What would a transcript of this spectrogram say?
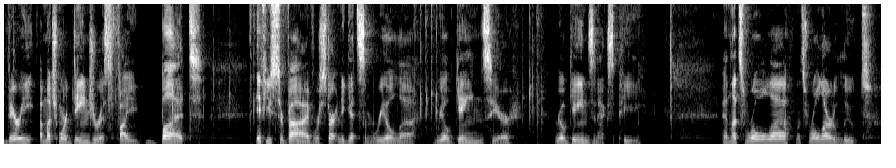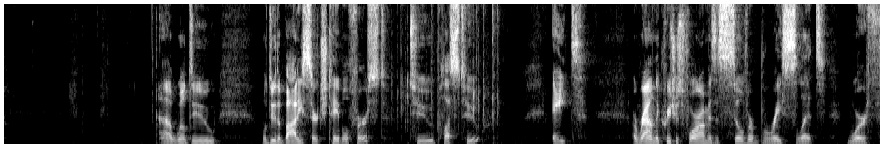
very a much more dangerous fight, but if you survive, we're starting to get some real uh, real gains here, real gains in XP. And let's roll uh, let's roll our loot. Uh, we'll do we'll do the body search table first. Two plus two. 8. Around the creature's forearm is a silver bracelet worth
